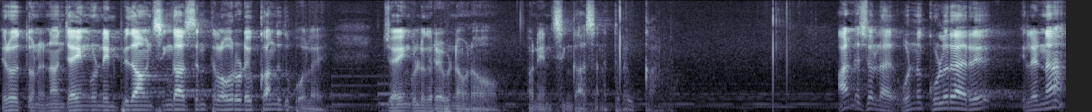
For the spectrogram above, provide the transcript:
இருபத்தொன்று நான் ஜெயங்கொண்டின் பிதாவின் சிங்காசனத்தில் அவரோட உட்கார்ந்தது போல. ஜெயங்கொள்ளுகிறவனவனோ அவன் என் சிங்காசனத்தில் உட்கார்வான். ஆண்டு சொல்லார் ஒன்று குளிராரு இல்லைன்னா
